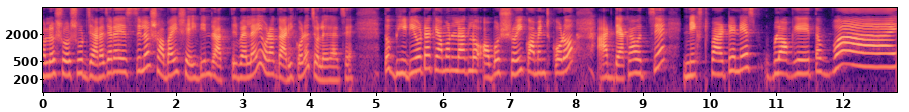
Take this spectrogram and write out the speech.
হলো শ্বশুর, যারা যারা এসছিল সবাই সেই দিন রাত্রিবেলায় ওরা গাড়ি করে চলে গেছে। তো ভিডিওটা কেমন লাগল অবশ্যই কমেন্ট করো। আর দেখা হচ্ছে নেক্সট পার্টে নেক্সট ব্লগে তো বাই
